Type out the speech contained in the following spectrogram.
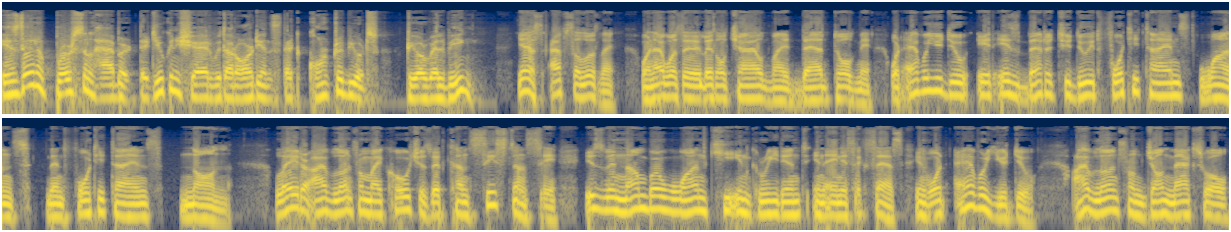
Is there a personal habit that you can share with our audience that contributes to your well-being? Yes, absolutely. When I was a little child, my dad told me, whatever you do, it is better to do it 40 times once than 40 times none. Later, I've learned from my coaches that consistency is the number one key ingredient in any success in whatever you do. I've learned from John Maxwell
